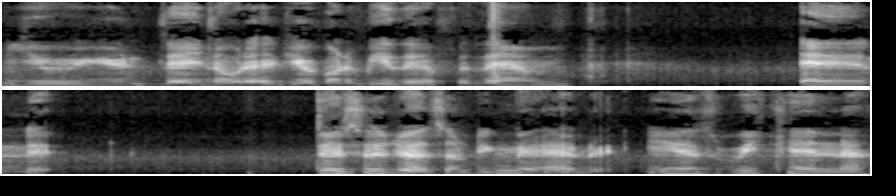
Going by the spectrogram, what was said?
you. You they know that you're going to be there for them, and this is just something that yes we can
